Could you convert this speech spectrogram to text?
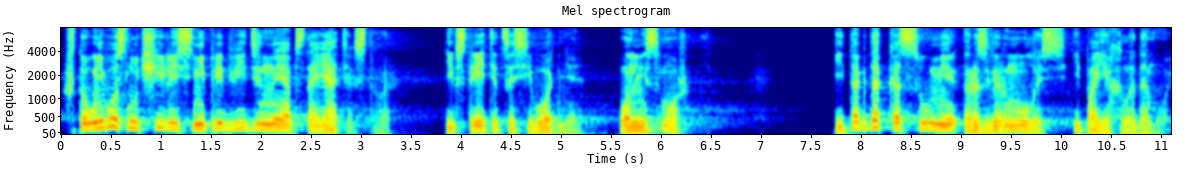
что у него случились непредвиденные обстоятельства, и встретиться сегодня он не сможет. И тогда Касуми развернулась и поехала домой.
